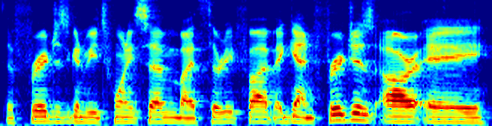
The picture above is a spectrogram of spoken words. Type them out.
The fridge is gonna be 27 by 35. Again, fridges are a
